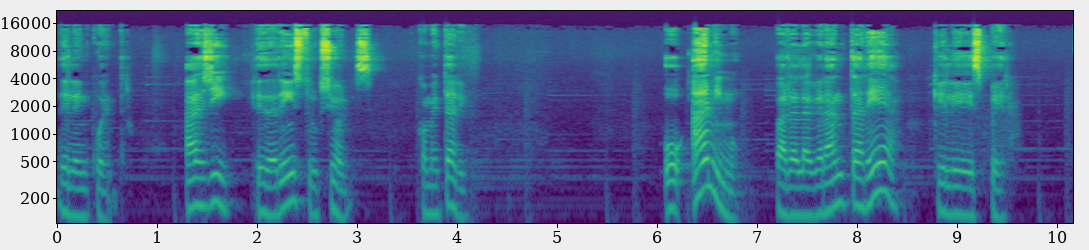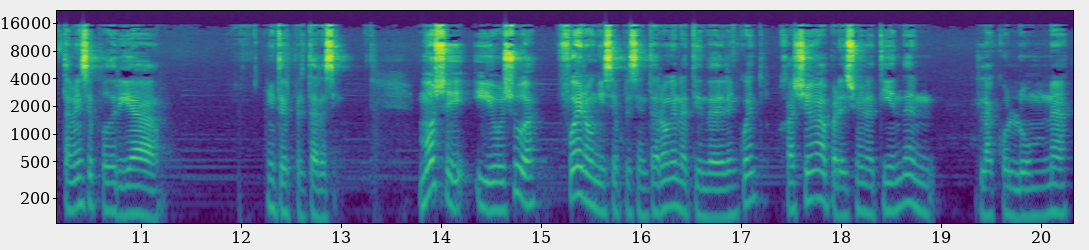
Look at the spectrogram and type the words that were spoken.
del encuentro. Allí le daré instrucciones. Comentario. o ánimo para la gran tarea que le espera. También se podría interpretar así. Moshe y Joshua fueron y se presentaron en la tienda del encuentro. Hashem apareció en la tienda en la columna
